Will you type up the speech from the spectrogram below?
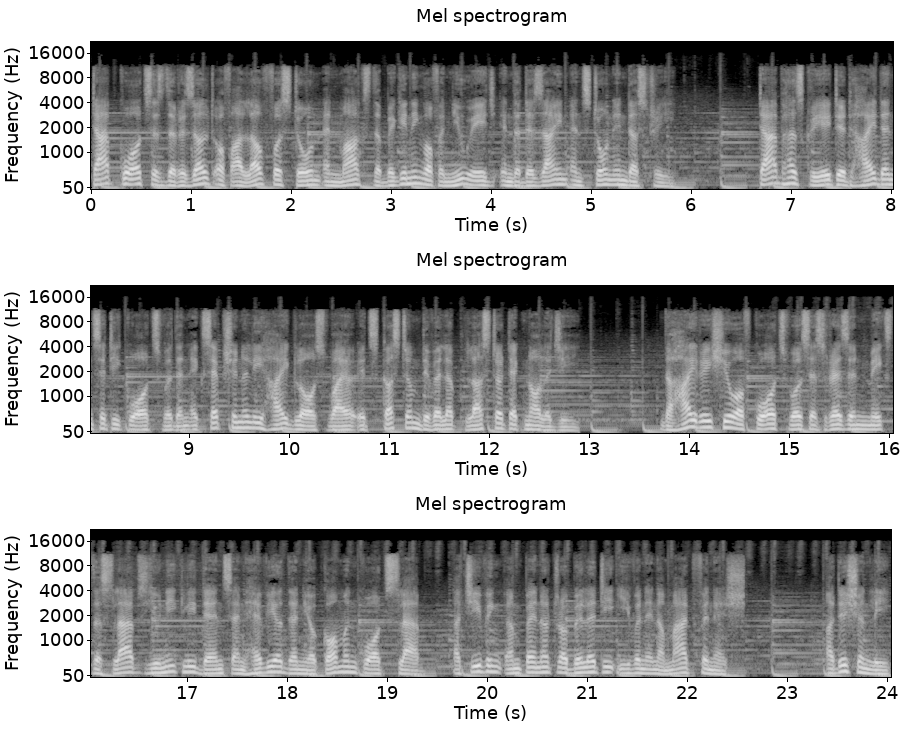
Tab Quartz is the result of our love for stone and marks the beginning of a new age in the design and stone industry. Tab has created high-density quartz with an exceptionally high gloss via its custom-developed luster technology. The high ratio of quartz versus resin makes the slabs uniquely dense and heavier than your common quartz slab, achieving impenetrability even in a matte finish. Additionally,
